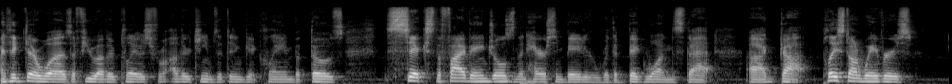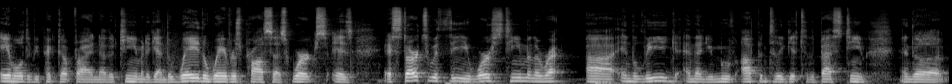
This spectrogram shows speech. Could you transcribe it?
I think there was a few other players from other teams that didn't get claimed, but those six, the five Angels and then Harrison Bader, were the big ones that uh, got placed on waivers, able to be picked up by another team. And again, the way the waivers process works is it starts with the worst team in the re- uh, in the league, and then you move up until you get to the best team. And the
